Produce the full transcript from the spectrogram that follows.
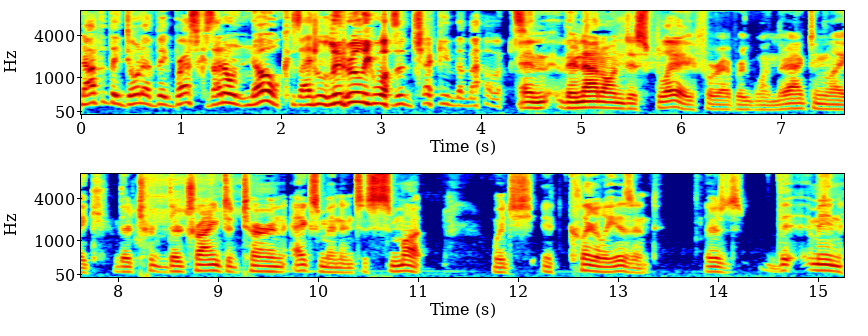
not that they don't have big breasts cuz I don't know cuz I literally wasn't checking them out. and they're not on display for everyone. They're acting like they're tur they're trying to turn X Men into smut, which it clearly isn't. There's, the, I mean,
